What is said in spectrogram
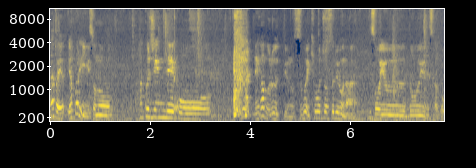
なんかややっぱりその白人でこうネガブルーっていうのをすごい強調するようなそういうどういうんですかこ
